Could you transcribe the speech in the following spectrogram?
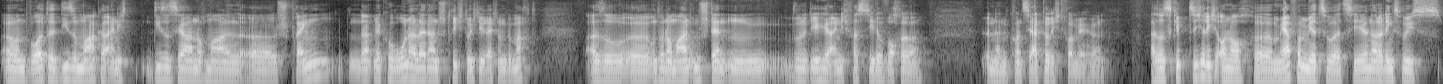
und wollte diese Marke eigentlich dieses Jahr nochmal äh, sprengen. Da hat mir Corona leider einen Strich durch die Rechnung gemacht. Also äh, unter normalen Umständen würdet ihr hier eigentlich fast jede Woche einen Konzertbericht von mir hören. Also es gibt sicherlich auch noch äh, mehr von mir zu erzählen, allerdings würde ich es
